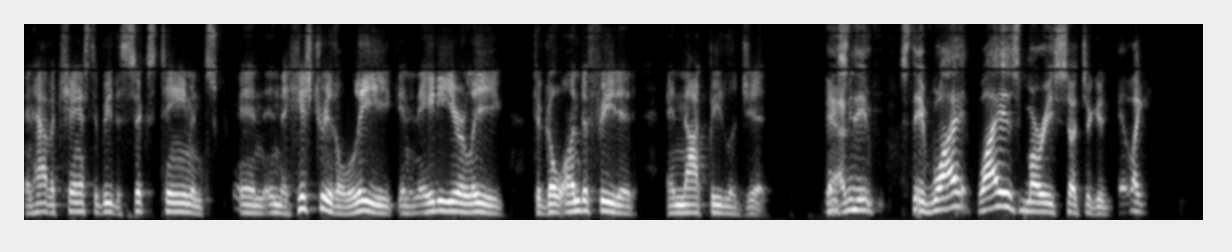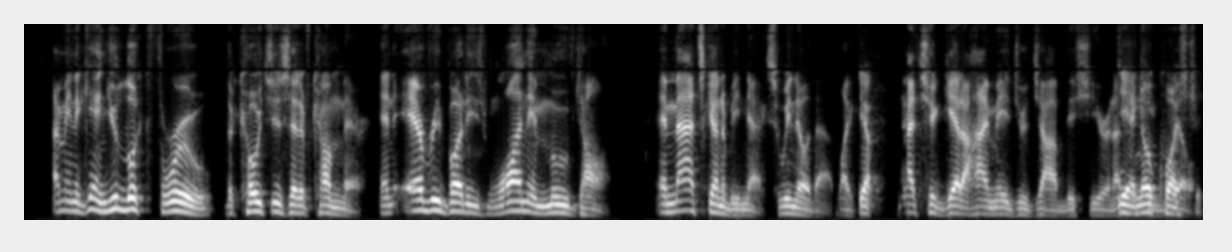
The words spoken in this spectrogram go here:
and have a chance to be the sixth team in in, in the history of the league in an 80 year league to go undefeated and not be legit. Yeah, hey, I mean, Steve, Steve, why why is Murray such a good like? I mean, again, you look through the coaches that have come there, and everybody's won and moved on and Matt's going to be next. We know that. Like, yeah, Matt should get a high major job this year. And I yeah, no question.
